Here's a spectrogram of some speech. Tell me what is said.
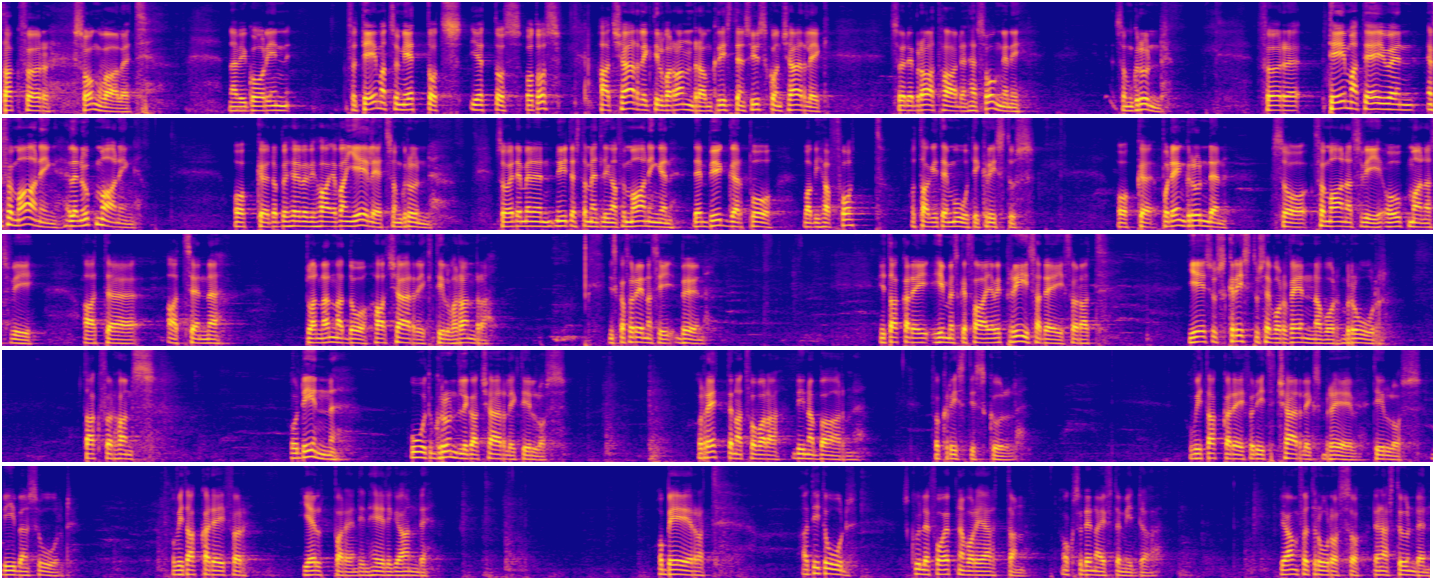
Tack för sångvalet. När vi går in för temat som gett oss, gett oss åt oss, ha kärlek till varandra, om kristen syskonkärlek, så är det bra att ha den här sången i, som grund. För eh, temat är ju en, en förmaning, eller en uppmaning, och eh, då behöver vi ha evangeliet som grund. Så är det med den nytestamentliga förmaningen, den bygger på vad vi har fått och tagit emot i Kristus. Och eh, på den grunden så förmanas vi och uppmanas vi att, eh, att sen eh, bland annat då ha kärlek till varandra. Vi ska förenas i bön. Vi tackar dig himmelske Far, jag vill prisa dig för att Jesus Kristus är vår vän och vår bror. Tack för hans och din outgrundliga kärlek till oss och rätten att få vara dina barn för Kristi skull. Och vi tackar dig för ditt kärleksbrev till oss, Bibelns ord. Och vi tackar dig för hjälparen, din helige Ande. Och ber att, att ditt ord skulle få öppna våra hjärtan också denna eftermiddag. Vi anförtror oss den här stunden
